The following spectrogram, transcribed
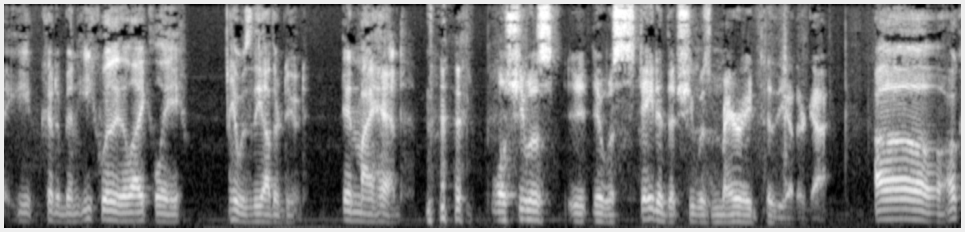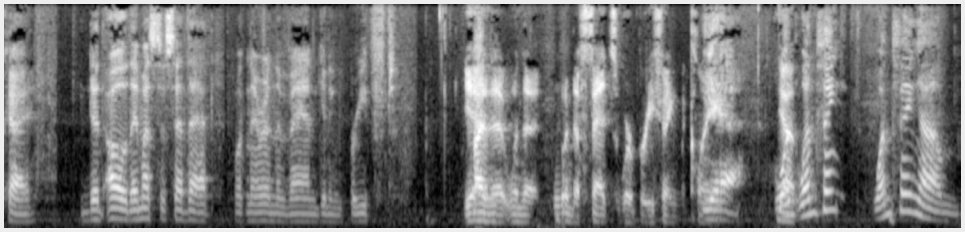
it could have been equally likely it was the other dude in my head. well, she was. It, it was stated that she was married to the other guy. Oh, okay. Did oh they must have said that when they were in the van getting briefed. Yeah, By the- when the when the feds were briefing McClane. Yeah. Yeah. One, one thing. One thing. Um.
